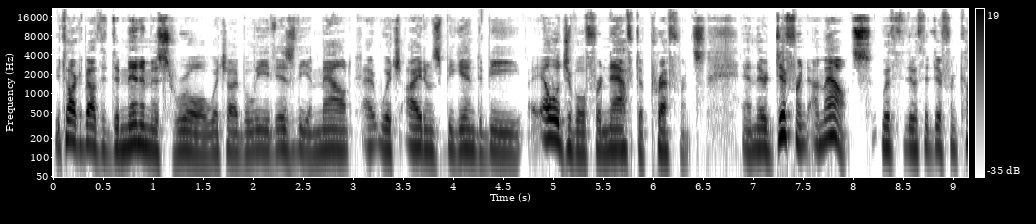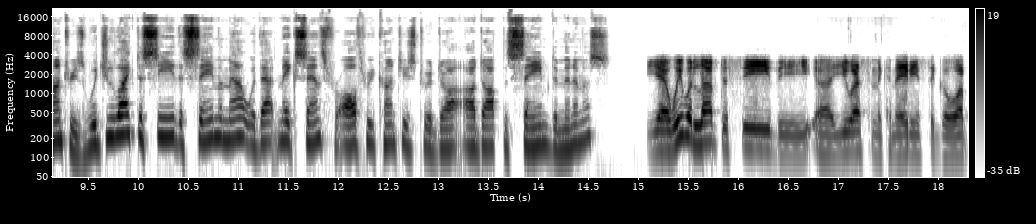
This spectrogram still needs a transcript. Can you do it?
You talk about the de minimis rule, which I believe is the amount at which items begin to be eligible for NAFTA preference. And there are different amounts with, with the different countries. Would you like to see the same amount? Would that make sense for all three countries to ado- adopt the same de minimis? Yeah, we would love to see the uh, U.S. and the Canadians to go up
